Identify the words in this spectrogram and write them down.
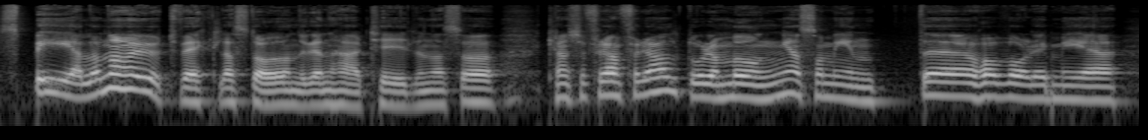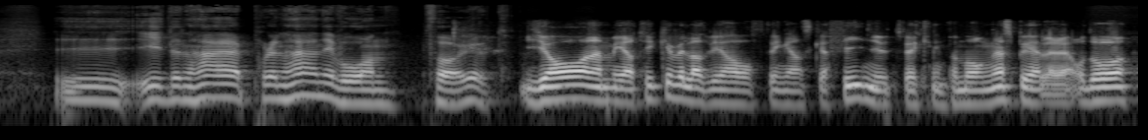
spelarna har utvecklats då under den här tiden? Alltså, kanske framförallt då de unga som inte har varit med i, i den här, på den här nivån förut? Ja, men jag tycker väl att vi har haft en ganska fin utveckling på många spelare och då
